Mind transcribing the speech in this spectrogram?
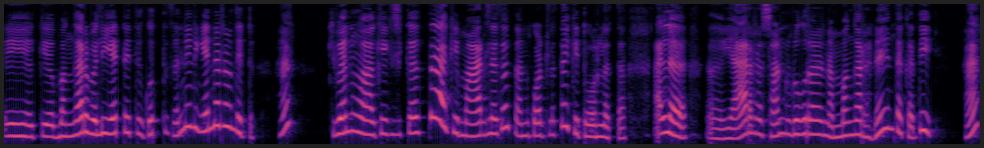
ಈ ಬಂಗಾರ ಬಲಿ ಎಟ್ಟೈತಿ ಗೊತ್ತದ? ನಿನಗೆ ಏನಾರ ಒಂದಿಟ್ಟು ಹಾಂ ಕಿವೆನು ಆಕೆಗೆ ಸಿಕ್ಕತ್ತ, ಆಕೆ ಮಾರ್ಲತ್ತ ತಂದು ಕೊಟ್ಲತ್ತ, ಆಕೆ ತೊಗೊಂಡ್ಲತ್ತ ಅಲ್ಲ ಯಾರ ಸಣ್ಣ ಹುಡುಗರ ನಮ್ಮ ಹಣ ಇಂಥ ಕತಿ? ಹಾಂ?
